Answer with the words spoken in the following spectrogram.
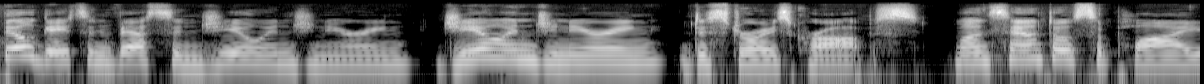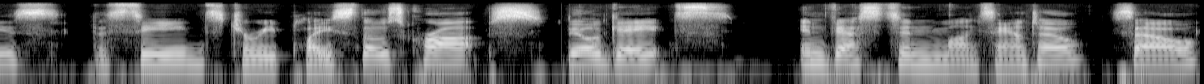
Bill Gates invests in geoengineering. Geoengineering destroys crops. Monsanto supplies the seeds to replace those crops. Bill Gates invests in Monsanto. So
